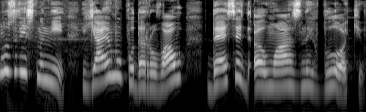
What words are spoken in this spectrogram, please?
Ну, звісно, ні. Я йому подарував 10 алмазних блоків.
